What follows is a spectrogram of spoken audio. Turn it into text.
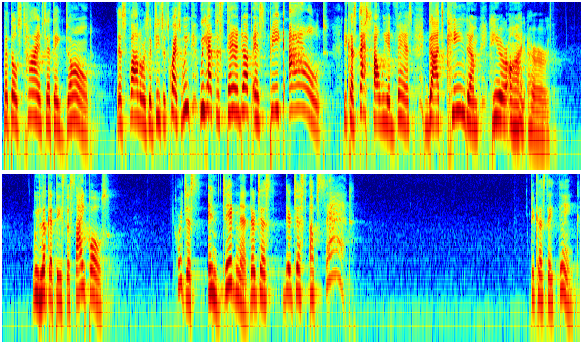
But those times that they don't, as followers of Jesus Christ, we, we have to stand up and speak out because that's how we advance God's kingdom here on earth. We look at these disciples who are just indignant. They're just, they're just upset. Because they think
